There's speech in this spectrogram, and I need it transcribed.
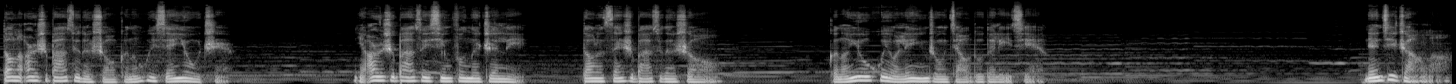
到了二十八岁的时候可能会嫌幼稚；你二十八岁信奉的真理，到了三十八岁的时候，可能又会有另一种角度的理解。年纪长了，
